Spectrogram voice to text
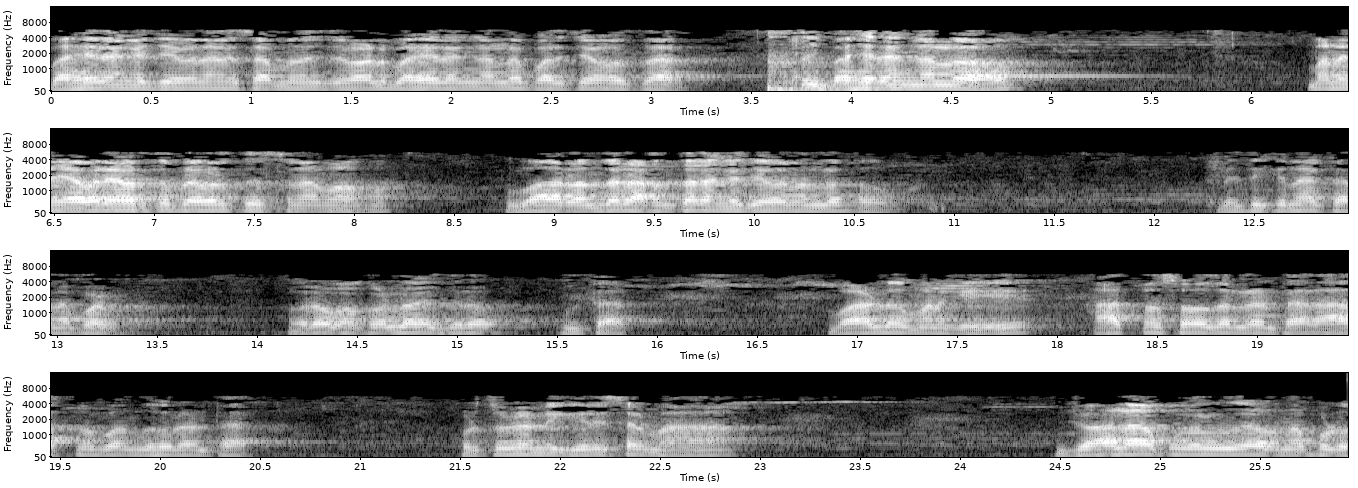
బహిరంగ జీవనానికి సంబంధించిన వాళ్ళు బహిరంగంలో పరిచయం అవుతారు. బహిరంగంలో మనం ఎవరెవరితో ప్రవర్తిస్తున్నామో వారందరూ అంతరంగ జీవనంలో వెతికినా కనపడరు. ఎవరో ఒకళ్ళు ఇద్దరు ఉంటారు. వాళ్ళు మనకి ఆత్మ సోదరులు అంటారు ఆత్మ బంధువులు అంటారు ఇప్పుడు చూడండి గిరిశర్మ జ్వాలాపులుగా ఉన్నప్పుడు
